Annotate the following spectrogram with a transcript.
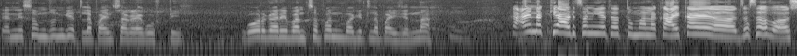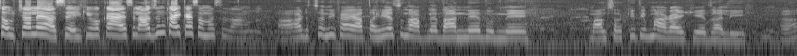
त्यांनी समजून घेतलं पाहिजे सगळ्या गोष्टी. गोरगरिबांचं पण बघितलं पाहिजे ना. काय नक्की अडचणी येतात तुम्हाला? काय काय जसं शौचालय असेल किंवा काय असेल अजून काय काय समस्या जाणवतात? अडचणी काय? आता हेच ना आपले धान्य धुन्ने माणसं किती महागाई की झाली हां?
